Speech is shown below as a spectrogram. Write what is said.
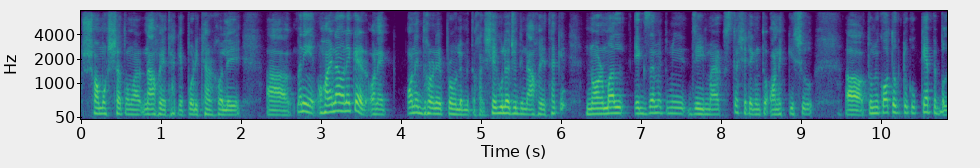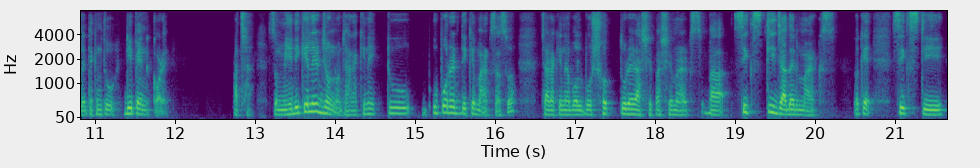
সমস্যা তোমার না হয়ে থাকে পরীক্ষার হলে মানে হয় না অনেকের, অনেক অনেক ধরনের প্রবলেম তো হয়। সেগুলো যদি না হয়ে থাকে নর্মাল এক্সামে তুমি যেই মার্কসটা সেটা কিন্তু অনেক কিছু তুমি কতটুকু ক্যাপেবল এটা কিন্তু ডিপেন্ড করে। আচ্ছা সো মেডিকেলের জন্য যারা কিনা একটু উপরের দিকে মার্কস আসো যারা কিনা বলব সত্তরের আশেপাশে মার্কস বা সিক্সটি যাদের marks okay sixty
